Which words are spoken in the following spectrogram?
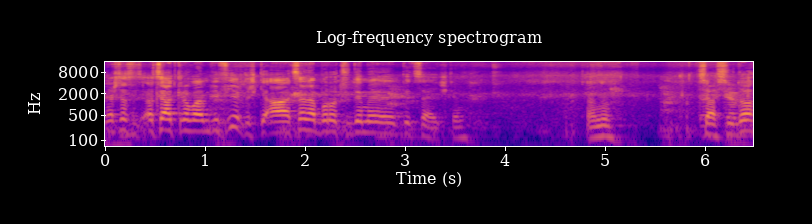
Я ж зараз оце відкриваємо дві фірточки, а це наоборот сюди ми підсечки. А ну. Ця сюди.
